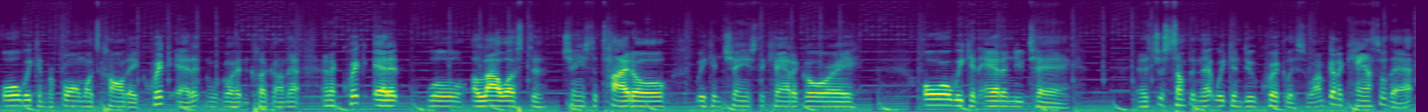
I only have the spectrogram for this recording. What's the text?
or we can perform what's called a quick edit and we'll go ahead and click on that. And a quick edit will allow us to change the title we can change the category or we can add a new tag. And it's just something that we can do quickly. So I'm going to cancel that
